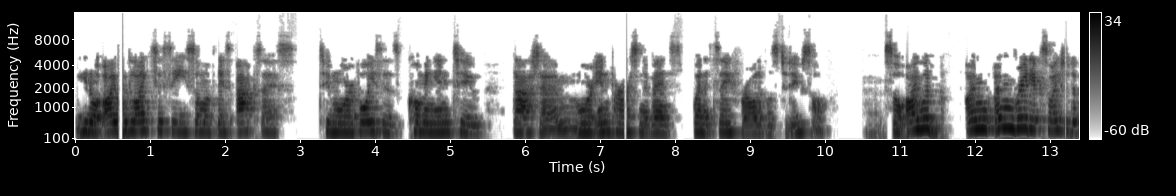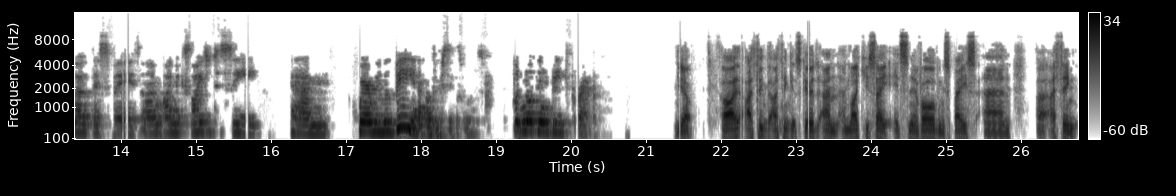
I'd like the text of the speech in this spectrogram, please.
you know, I would like to see some of this access to more voices coming into that um, more in person events when it's safe for all of us to do so. Uh, so I would I'm I'm really excited about this space, and I'm I'm excited to see um, where we will be in another six months. But nothing beats prep. Yeah, I, I think I think it's good, and and like you say, it's an evolving space, and uh, I think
